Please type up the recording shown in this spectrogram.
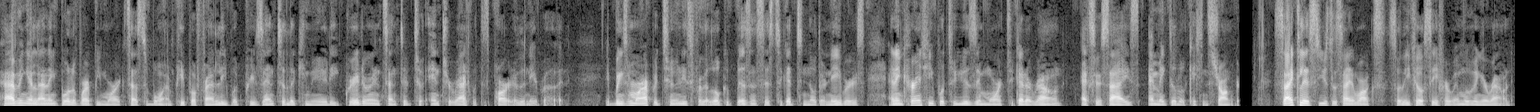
Having Atlantic Boulevard be more accessible and people friendly would present to the community greater incentive to interact with this part of the neighborhood. It brings more opportunities for the local businesses to get to know their neighbors and encourage people to use it more to get around, exercise, and make the location stronger. Cyclists use the sidewalks so they feel safer when moving around.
